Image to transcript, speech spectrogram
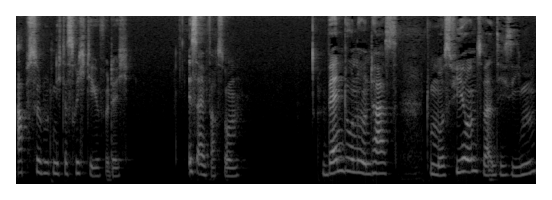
absolut nicht das Richtige für dich. Ist einfach so. Wenn du einen Hund hast, du musst 24-7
